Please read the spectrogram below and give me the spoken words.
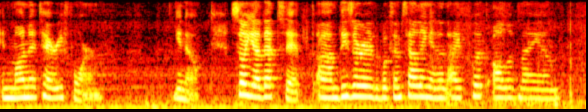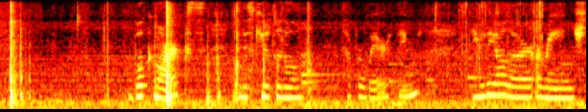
in monetary form you know. So yeah that's it. Um, these are the books I'm selling and then I put all of my um, bookmarks in this cute little Tupperware thing. Here they all are arranged.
